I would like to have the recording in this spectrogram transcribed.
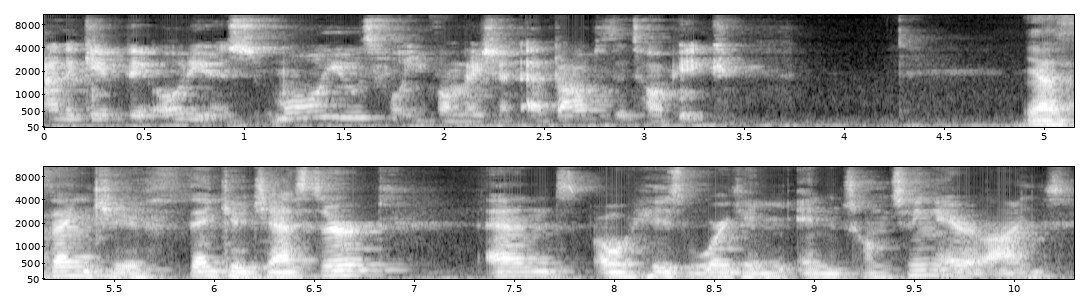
and give the audience more useful information about the topic. Yeah, thank you. Thank you, Chester. And oh, he's working in Chongqing Airlines.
